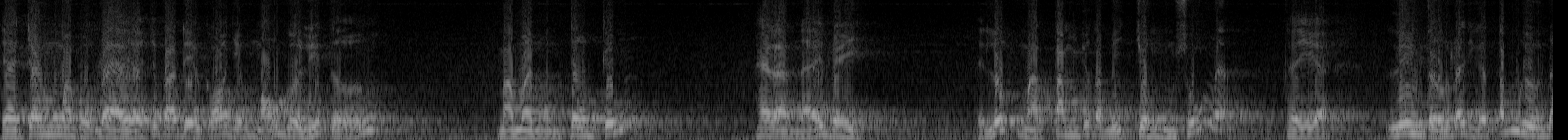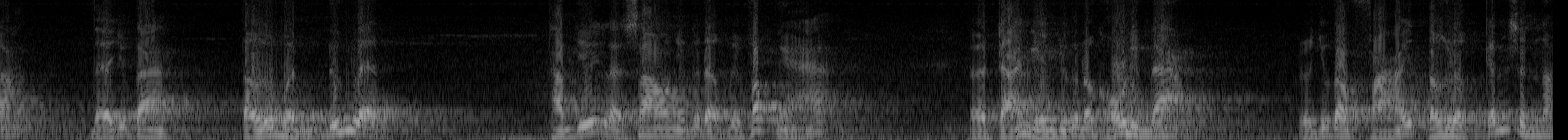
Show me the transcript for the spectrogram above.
Và trong à, cuộc đời chúng ta đều có những mẫu người lý tưởng mà mình tôn kính hay là nể vì. Thì lúc mà tâm chúng ta bị trùng xuống đó, thì liên tưởng đến những cái tấm gương đó để chúng ta tự mình đứng lên. Thậm chí là sau những cái đợt bị vấp ngã Ờ, trải nghiệm những cái nỗi khổ niềm đau. Rồi chúng ta phải tự lực cánh sinh thôi.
